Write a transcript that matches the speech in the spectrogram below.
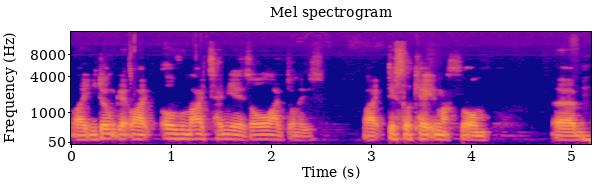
Like you don't get like over my ten years, all I've done is like dislocating my thumb. Um,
